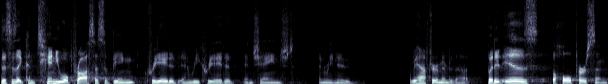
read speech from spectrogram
This is a continual process of being created and recreated and changed and renewed. We have to remember that. But it is the whole person.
